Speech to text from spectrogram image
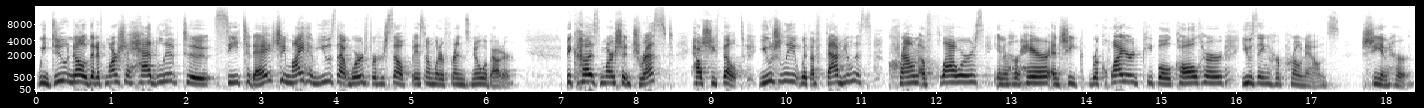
we do know that if Marsha had lived to see today, she might have used that word for herself based on what her friends know about her. Because Marsha dressed how she felt, usually with a fabulous crown of flowers in her hair, and she required people call her using her pronouns, she and her.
